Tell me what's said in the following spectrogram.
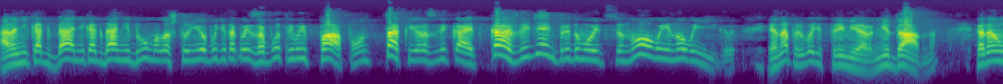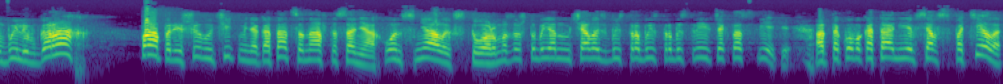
Она никогда, никогда не думала, что у нее будет такой заботливый папа. Он так ее развлекает. Каждый день придумывает все новые и новые игры. И она приводит пример. Недавно, когда мы были в горах, Папа решил учить меня кататься на автосанях. Он снял их с тормоза, чтобы я мчалась быстро-быстро, быстрее всех на свете. От такого катания я вся вспотела,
